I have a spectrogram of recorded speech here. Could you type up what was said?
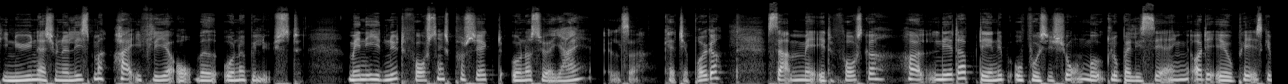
de nye nationalismer, har i flere år været underbelyst. Men i et nyt forskningsprojekt undersøger jeg, altså Katja Brygger, sammen med et forskerhold netop denne opposition mod globaliseringen og det europæiske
